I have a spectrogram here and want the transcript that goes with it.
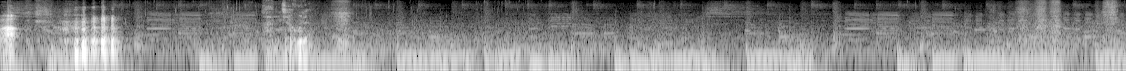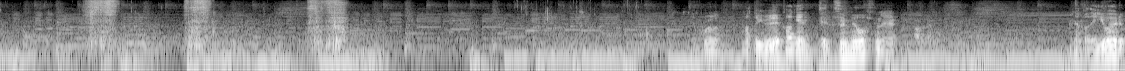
うまっなんじゃこりゃ。これまた茹で加減絶妙っすね。なんかねいわゆる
